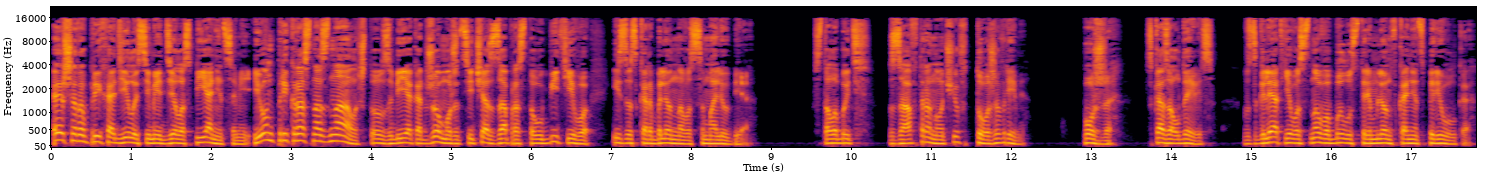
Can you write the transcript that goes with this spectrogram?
Эшеру приходилось иметь дело с пьяницами, и он прекрасно знал, что Забияка Джо может сейчас запросто убить его из оскорбленного самолюбия. Стало быть, завтра ночью в то же время. «Позже», — сказал Дэвис. Взгляд его снова был устремлен в конец переулка.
